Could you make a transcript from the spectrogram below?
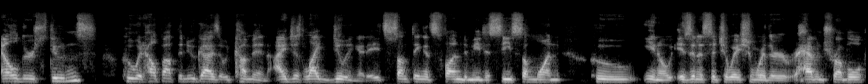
elder students who would help out the new guys that would come in. I just like doing it. It's something that's fun to me to see someone who, you know, is in a situation where they're having trouble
